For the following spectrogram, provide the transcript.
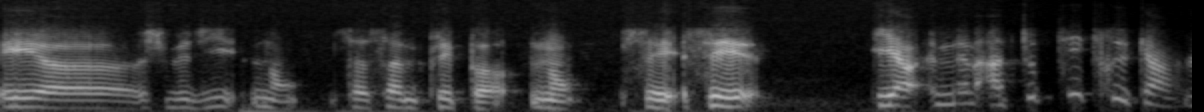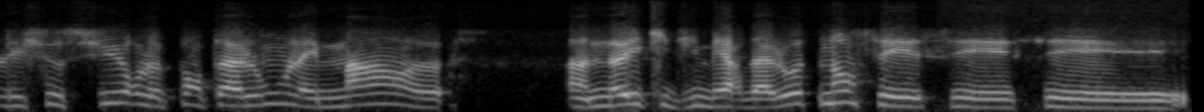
et euh, je me dis non, ça, ça me plaît pas. Non, c'est, c'est, il y a même un tout petit truc, hein, les chaussures, le pantalon, les mains, un œil qui dit merde à l'autre. Non, c'est, c'est, c'est,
